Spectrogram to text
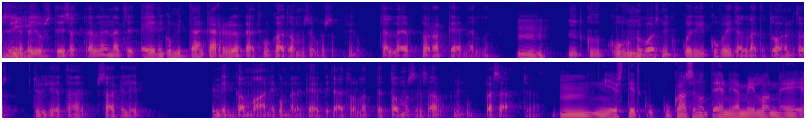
siinäpä niin. justiinsa tälleen, että ei ole niin mitään kärryäkään, että kukaan tuommoisen voisi niin tälleen rakennella. Mm. Kun, kun voisi niin kuitenkin kuvitella, että tuohon nyt olisi tyyli jotain saakeli kamaa niin kuin melkein pitää olla, että tuommoisen saa niin kuin väsättyä. Mm, niin just, että kuka sen on tehnyt ja milloin, niin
